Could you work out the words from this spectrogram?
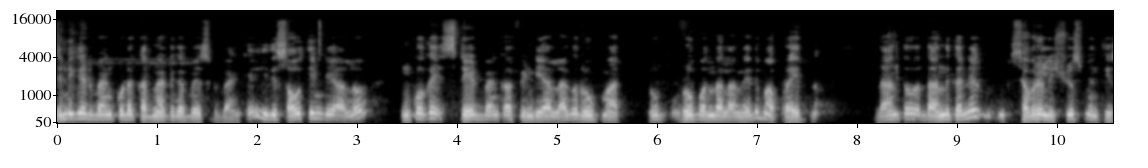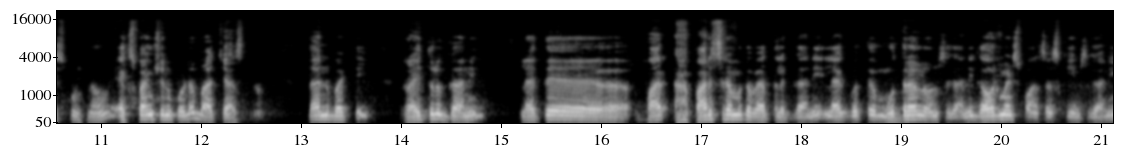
సిండికేట్ బ్యాంక్ కూడా కర్ణాటక బేస్డ్ బ్యాంకే. ఇది సౌత్ ఇండియాలో ఇంకొక స్టేట్ బ్యాంక్ ఆఫ్ ఇండియా లాగా రూపుమార్ రూప్ రూపొందాలనేది మా ప్రయత్నం. దాంతో అందుకనే సెవరల్ ఇష్యూస్ మేము తీసుకుంటున్నాము. ఎక్స్పాన్షన్ కూడా బాగా చేస్తున్నాం. దాన్ని బట్టి రైతులకు కానీ లేకపోతే పారి పారిశ్రామికవేత్తలకు కానీ లేకపోతే ముద్రా లోన్స్ కానీ గవర్నమెంట్ స్పాన్సర్ స్కీమ్స్ కానీ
